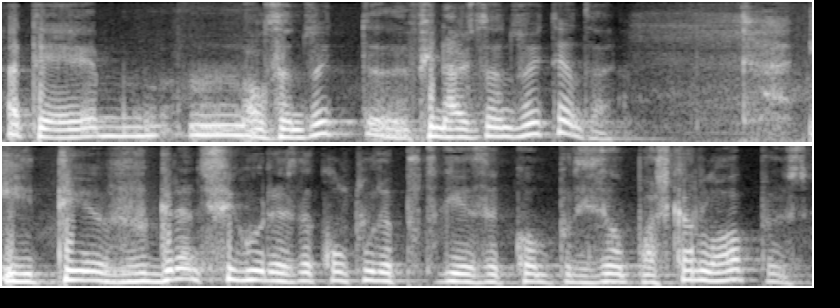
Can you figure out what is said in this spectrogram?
até hum, aos anos, finais dos anos 80. E teve grandes figuras da cultura portuguesa, como por exemplo Oscar Lopes,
